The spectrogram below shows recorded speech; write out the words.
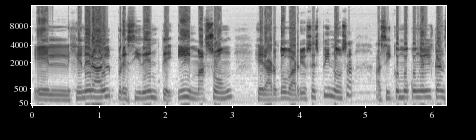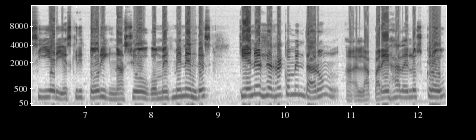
el general, presidente y masón Gerardo Barrios Espinosa, así como con el canciller y escritor Ignacio Gómez Menéndez, quienes le recomendaron a la pareja de los Crow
